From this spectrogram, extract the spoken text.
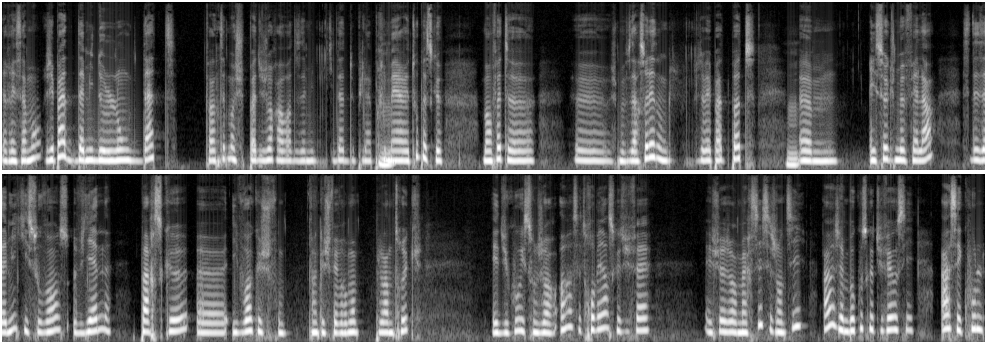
récemment, j'ai pas d'amis de longue date. Enfin, tu sais, moi, je suis pas du genre à avoir des amis qui datent depuis la primaire et tout parce que, bah, en fait, euh, euh, je me faisais harceler donc j'avais pas de potes. Euh, et ceux que je me fais là, c'est des amis qui souvent viennent parce que euh, ils voient que je, fais vraiment plein de trucs. Et du coup, ils sont genre, oh, c'est trop bien ce que tu fais. Et je suis genre, merci, c'est gentil. Ah, j'aime beaucoup ce que tu fais aussi. Ah, c'est cool.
